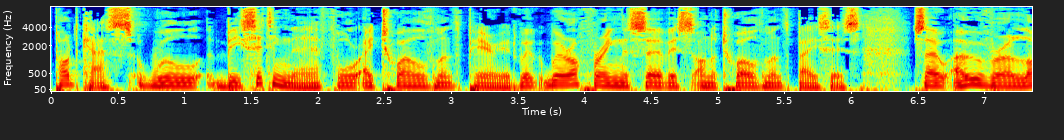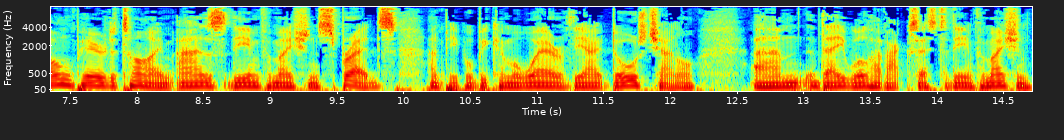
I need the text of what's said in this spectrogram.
podcasts will be sitting there for a 12 month period. We're, we're offering the service on a 12 month basis. So over a long period of time, as the information spreads and people become aware of the Outdoors channel, um, they will have access to the information.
